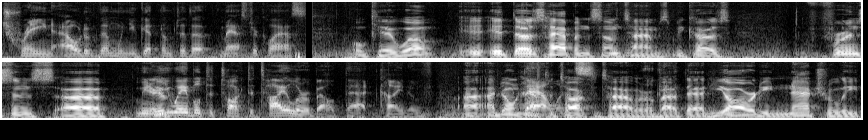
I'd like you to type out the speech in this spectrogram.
train out of them when you get them to the master class? Okay, well, it, it does happen sometimes because, for instance, uh, I mean, are if- you able to talk to Tyler about that kind of? I, I don't have to talk to Tyler Okay. about that. He already naturally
